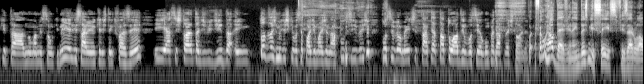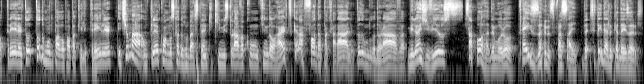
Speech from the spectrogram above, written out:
que tá numa missão que nem eles sabem o que eles têm que fazer, e essa história tá dividida em todas as mídias que você pode imaginar possíveis, possivelmente tá até tatuado em você algum pedaço da história. Foi um Hell Dev, né? Em 2006 fizeram lá o trailer, to todo mundo pagou pau pra aquele trailer, e tinha uma, um trailer com a música do Rubastank que misturava com Kingdom Hearts, que era foda pra caralho, todo mundo adorava, milhões de views, essa porra demorou 10 anos pra sair. Você tem ideia do que é 10 anos?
